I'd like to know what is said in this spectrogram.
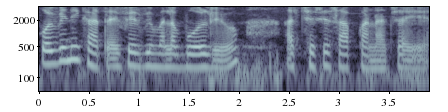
कोई भी नहीं खाता है, फिर भी मतलब बोल रही हो, अच्छे से साफ़ करना चाहिए।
